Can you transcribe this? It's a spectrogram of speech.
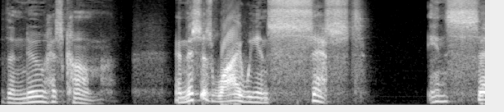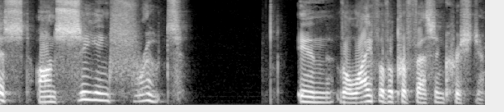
the new has come. And this is why we insist insist on seeing fruit in the life of a professing Christian.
